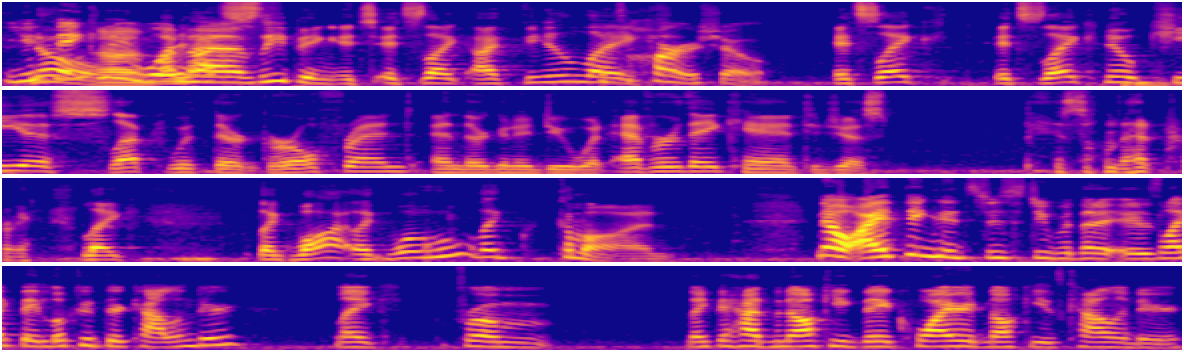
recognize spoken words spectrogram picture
You no, think they um, would I'm not have? sleeping. It's it's like I feel like it's a horror show. it's like it's like Nokia slept with their girlfriend and they're gonna do whatever they can to just piss on that brain. Like, like why? Like whoa, who? Like come on. No, I think it's just stupid that it was like they looked at their calendar, like from, like they had the Nokia, they acquired Nokia's calendar,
